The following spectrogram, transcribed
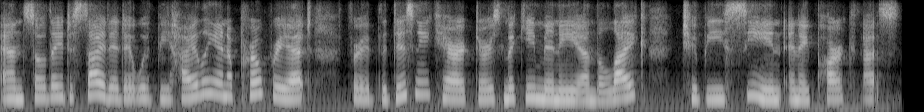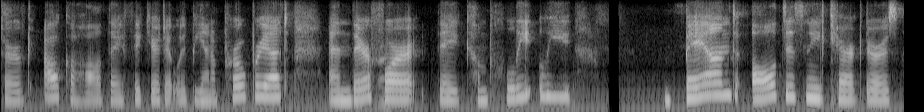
And so they decided it would be highly inappropriate for the Disney characters, Mickey, Minnie, and the like, to be seen in a park that served alcohol. They figured it would be inappropriate, and therefore they completely banned all Disney characters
